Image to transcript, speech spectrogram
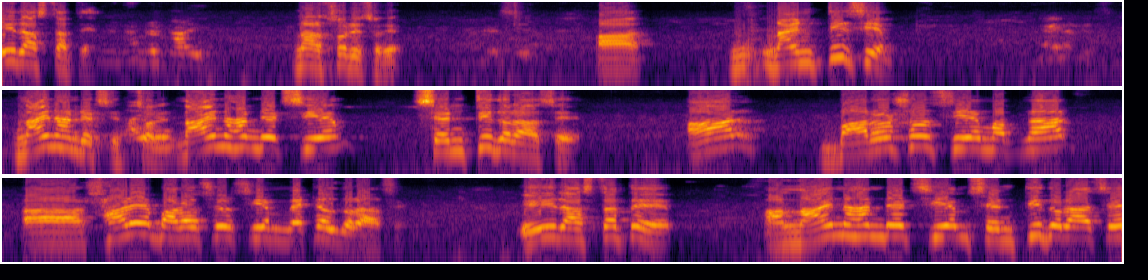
এই রাস্তাতে। না sorry sorry ninety CM. Nine hundred CM sorry nine hundred CM centi ধরা আছে। আর বারোশো সিএম আপনার সাড়ে বারোশো সিএম মেটেল ধরা আছে। এই রাস্তাতে নাইন হান্ড্রেড সিএম সেন্টি ধরা আছে,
